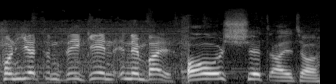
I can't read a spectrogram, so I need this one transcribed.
von hier zum See gehen in den Ball. Oh shit, Alter.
